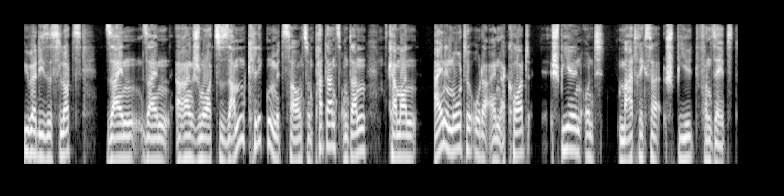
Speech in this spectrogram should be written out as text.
über diese Slots sein, sein Arrangement zusammenklicken mit Sounds und Patterns und dann kann man eine Note oder einen Akkord spielen und Matrixer spielt von selbst.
